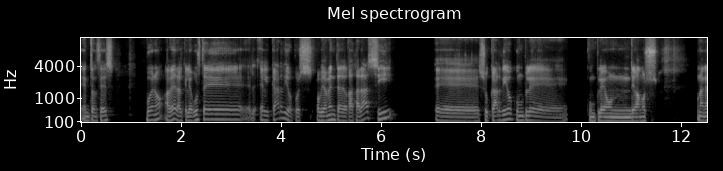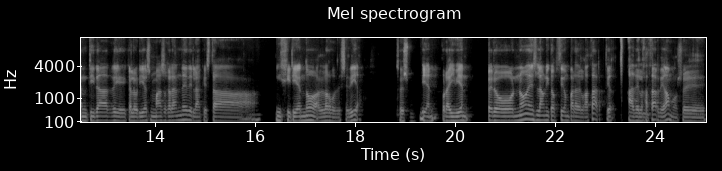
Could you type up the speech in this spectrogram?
Entonces, bueno, a ver, al que le guste el, cardio, pues obviamente adelgazará si eh, su cardio cumple, cumple un, digamos, una cantidad de calorías más grande de la que está ingiriendo a lo largo de ese día. Entonces, bien, por ahí bien. Pero no es la única opción para adelgazar, adelgazar, digamos. Eh,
